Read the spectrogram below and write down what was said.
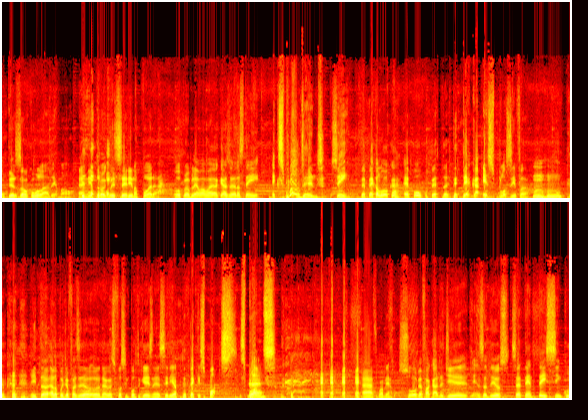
É tesão acumulado, irmão. É nitroglicerina pura. O problema maior é que as velas têm exploded. Sim, pepeca louca é pouco perto da pepeca explosiva. Uhum. Então ela podia fazer o negócio, se fosse em português, né? Seria pepeca spots. Spots. Ah, ficou merda. Sob a facada de, graças a Deus, 75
